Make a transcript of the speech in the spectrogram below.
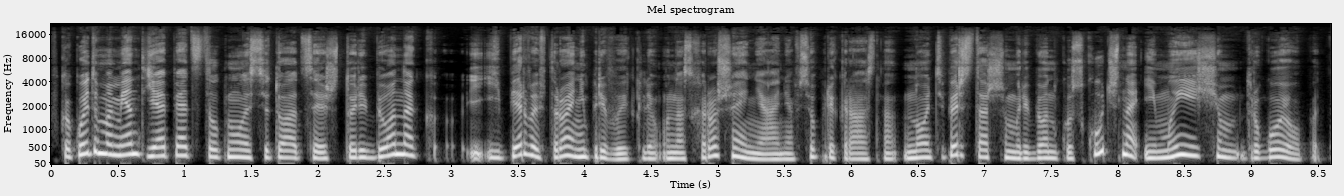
В какой-то момент я опять столкнулась с ситуацией, что ребенок и первый, и второй они привыкли, у нас хорошая няня, все прекрасно, но теперь старшему ребенку скучно, и мы ищем другой опыт.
